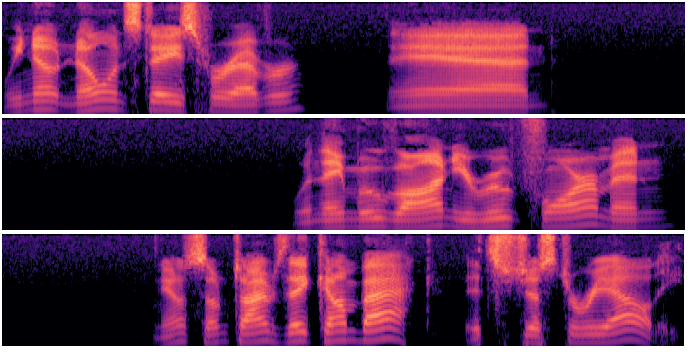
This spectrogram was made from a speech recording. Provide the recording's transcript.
we know no one stays forever. And when they move on, you root for them, and you know sometimes they come back. It's just a reality.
